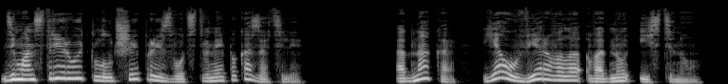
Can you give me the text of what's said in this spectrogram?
демонстрируют лучшие производственные показатели. Однако я уверовала в одну истину.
